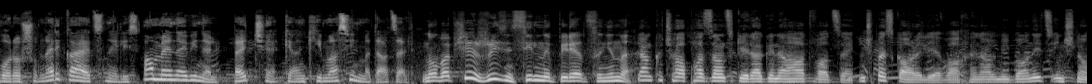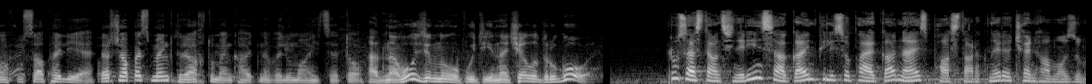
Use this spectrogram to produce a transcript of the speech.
որոշումներ կայացնելիս ամենևին էլ պետք չէ կյանքի մասին մտածել»։ Но вообще жизнь сильно переоценена. Կյանքը չափազանց գերագնահատված է։ Ինչպես կարելի է վախենալ մի բանից, ինչն անխուսափելի է։ Վերջապես մենք դրախտում ենք հայտնվելու մահից հետո։ Одного земного пути и начало другого. Ռուսաստանցիներին, սակայն, փիլիսոփայական այս փաստարկները չեն համոզում։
